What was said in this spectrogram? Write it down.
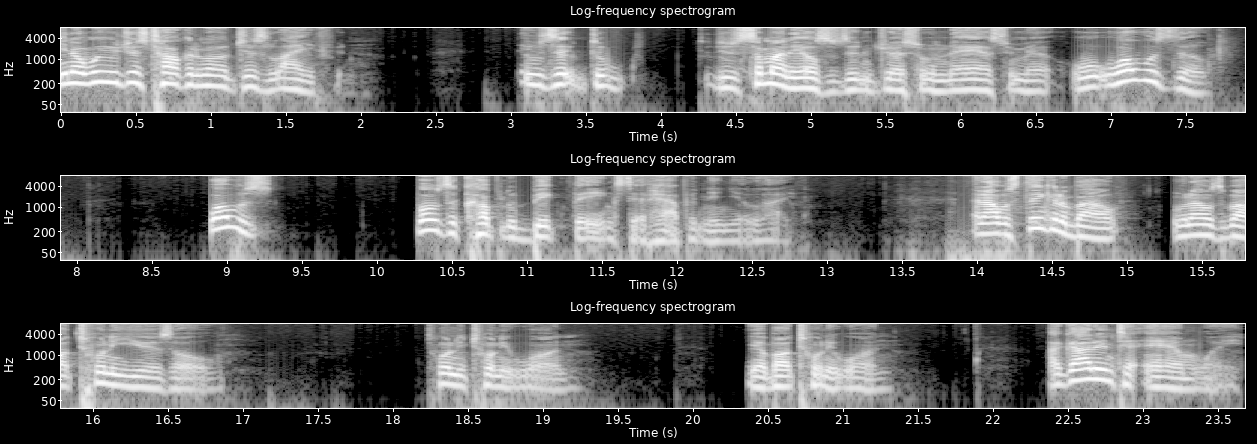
you know, we were just talking about just life. It was, it was somebody else was in the dressing room. They asked me, "What was the what was what was a couple of big things that happened in your life? And I was thinking about when I was about 20 years old, 2021. Yeah, about 21. I got into Amway.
